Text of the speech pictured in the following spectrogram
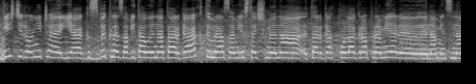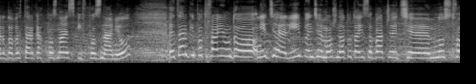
Wieści rolnicze jak zwykle zawitały na targach. Tym razem jesteśmy na targach Polagra Premiery na Międzynarodowych Targach Poznańskich w Poznaniu. Targi potrwają do niedzieli. Będzie można tutaj zobaczyć e, mnóstwo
